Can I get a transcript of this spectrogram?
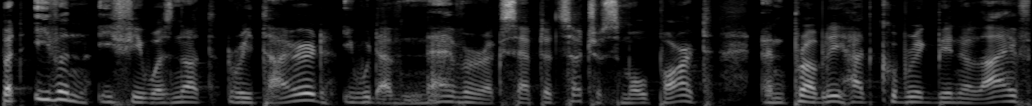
But even if he was not retired, he would have never accepted such a small part. And probably had Kubrick been alive,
